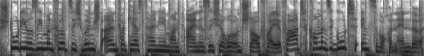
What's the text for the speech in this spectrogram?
Studio 47 wünscht allen Verkehrsteilnehmern eine sichere und staufreie Fahrt. Kommen Sie gut ins Wochenende.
